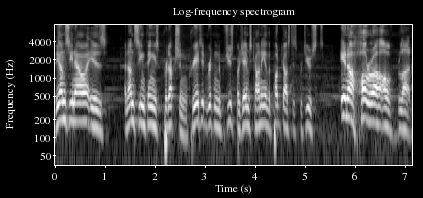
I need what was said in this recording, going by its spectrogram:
The Unseen Hour is an Unseen Things production, created, written, and produced by James Carney, and the podcast is produced in a horror of blood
